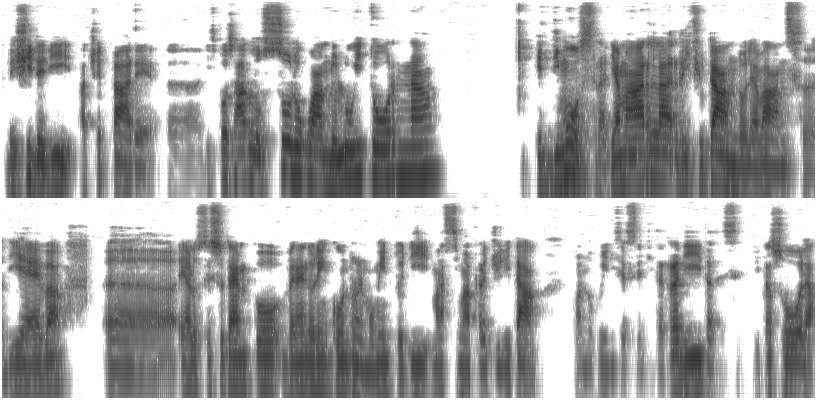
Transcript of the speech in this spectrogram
decide di accettare eh, di sposarlo solo quando lui torna e dimostra di amarla rifiutando le avance di Eva eh, e allo stesso tempo venendole incontro nel momento di massima fragilità quando quindi si è sentita tradita, si è sentita sola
